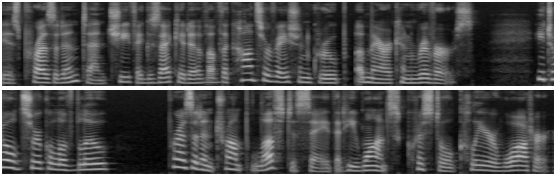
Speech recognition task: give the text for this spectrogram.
is president and chief executive of the conservation group American Rivers. He told Circle of Blue President Trump loves to say that he wants crystal clear water,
